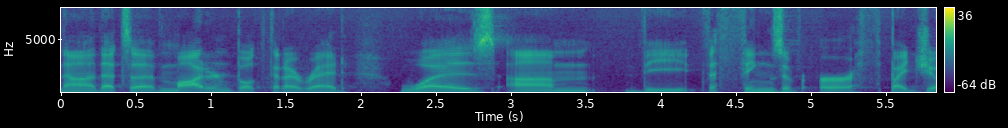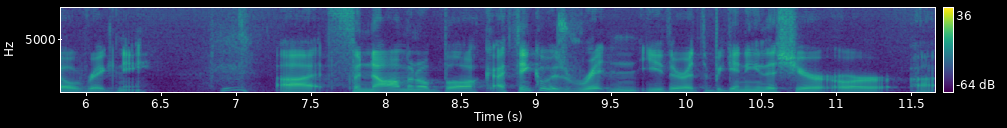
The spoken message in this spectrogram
uh, that's a modern book that I read was um, the the Things of Earth by Joe Rigney. Uh, phenomenal book. I think it was written either at the beginning of this year or uh,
